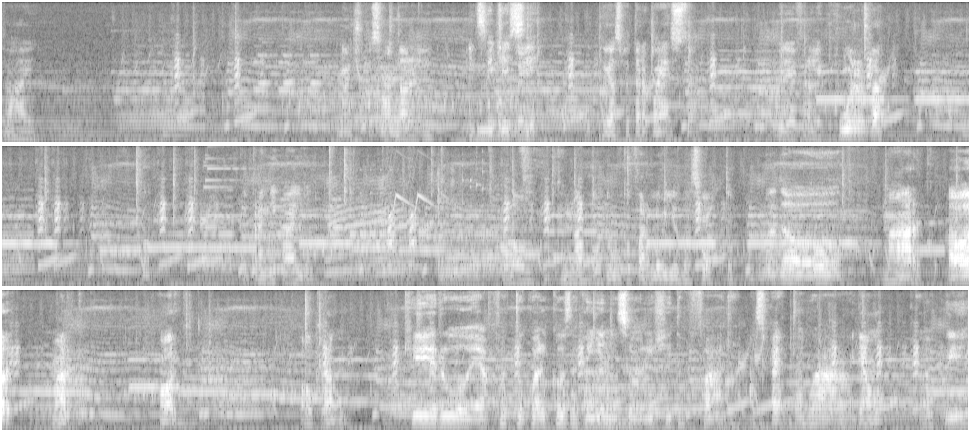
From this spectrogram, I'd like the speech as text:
Vai. Non ci possiamo andare lì. In Invece sì. Devi aspettare questo. Devi fare le curve. Poi prendi quello. Lol, che nabbo, ho dovuto farlo io da sotto. Madò. oh. Marco. Or. Marco. Orc. Opera. Che eroe, ha fatto qualcosa che io non sono riuscito a fare. Aspetta. Wow. Vediamo. Ah, qui.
